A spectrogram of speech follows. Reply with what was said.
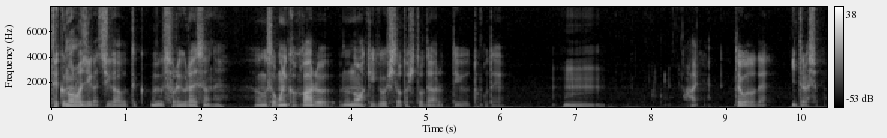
テクノロジーが違うって、それぐらいですよね。うんそこに関わるのは結局人と人であるっていうとこで。うん。はい。ということで、いってらっしゃい。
